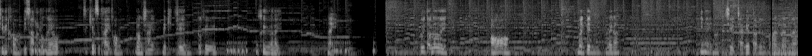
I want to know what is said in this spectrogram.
ชีวิตของปีศาจลดลงแล้วสกิลสุดท้ายของลองใช้เมกิเจนก็คือก็คืออะไรไหนดูต่อเลยอ๋อเหมือนเป็นอะไรนะนี่ไงมันเชนใช้เวทต่อเนื่องประมาณนั้นนะ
